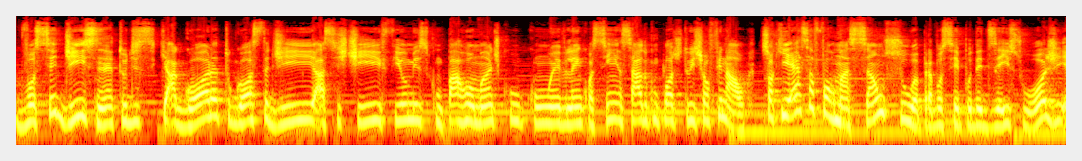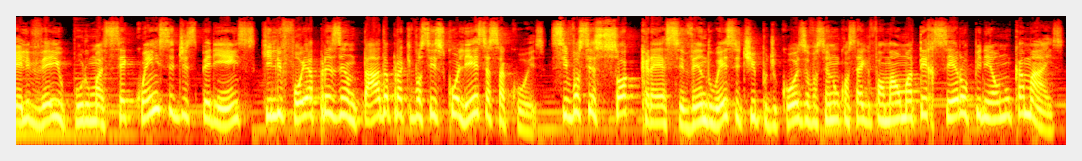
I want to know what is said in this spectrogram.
você disse, né? Tu disse que agora tu gosta de assistir filmes com par romântico, com um elenco assim, assado com plot twist ao final. Só que essa formação sua, pra você poder dizer isso hoje, ele veio por uma sequência de experiências que lhe foi apresentada pra que você escolhesse essa coisa. Se você só cresce vendo esse tipo de coisa, você não consegue formar uma terceira opinião nunca mais.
